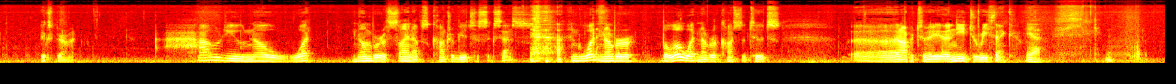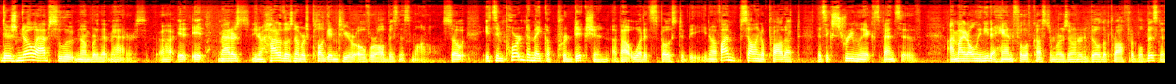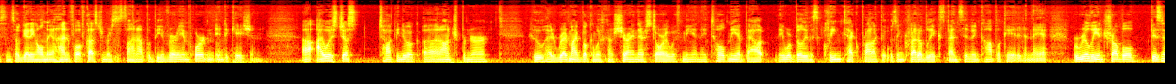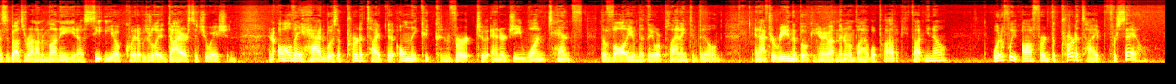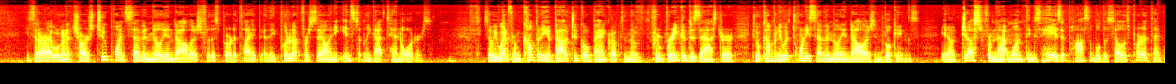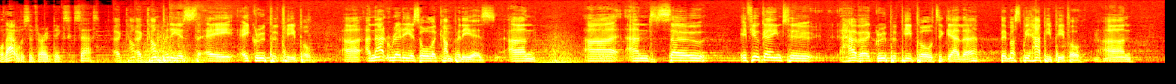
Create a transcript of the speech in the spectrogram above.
experiment? How do you know what number of signups contributes to success, and what number, below what number, constitutes uh, an opportunity, a need to rethink. Yeah. There's no absolute number that matters. Uh, it, it, matters, you know, how do those numbers plug into your overall business model? So it's important to make a prediction about what it's supposed to be. You know, if I'm selling a product that's extremely expensive, I might only need a handful of customers in order to build a profitable business, and so getting only a handful of customers to sign up would be a very important indication. Uh, I was just talking to a, an entrepreneur who had read my book and was kind of sharing their story with me, and they told me about they were building this clean tech product that was incredibly expensive and complicated, and they were really in trouble. Business about to run out of money. You know, CEO quit. It was really a dire situation, and all they had was a prototype that only could convert to energy one tenth the volume that they were planning to build. And after reading the book and hearing about minimum viable product, he thought, you know, what if we offered the prototype for sale? He said, all right, we're going to charge $2.7 million for this prototype. And they put it up for sale, and he instantly got 10 orders. So he went from company about to go bankrupt in the brink of disaster to a company with $27 million in bookings. You know, just from that one thing to say, hey, is it possible to sell this prototype? Well, that was a very big success. A, com- a company is a, a group of people, uh, and that really is all a company is. Um, uh, and so, if you're going to have a group of people together, they must be happy people. Mm-hmm. Um,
